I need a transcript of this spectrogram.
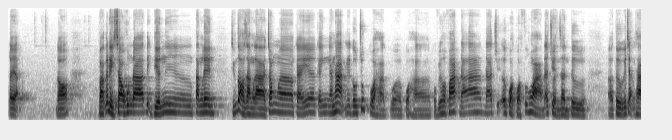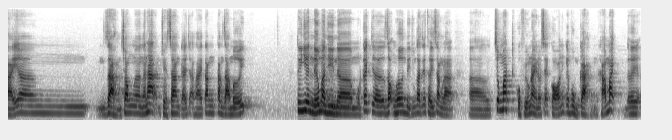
đây ạ. Đó. Và cái đỉnh sau cũng đã tịnh tiến tăng lên, chứng tỏ rằng là trong cái cái ngắn hạn, cái cấu trúc của của của, cổ phiếu Hòa Phát đã đã của của Phước Hòa đã chuyển dần từ ờ, từ cái trạng thái giảm trong ngắn hạn chuyển sang cái trạng thái tăng tăng giá mới. Tuy nhiên nếu mà nhìn ờ, một cách rộng hơn thì chúng ta sẽ thấy rằng là uh, trước mắt cổ phiếu này nó sẽ có những cái vùng cản khá mạnh. Đây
